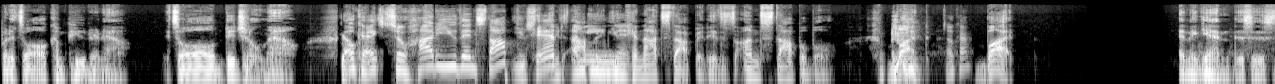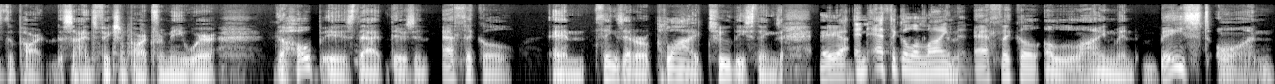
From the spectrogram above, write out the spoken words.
but it's all computer now. It's all digital now. Okay. So how do you then stop You can't dude? stop I mean, it. You cannot stop it. It's unstoppable. But Okay. But, and again, this is the part, the science fiction part for me, where the hope is that there's an ethical and things that are applied to these things. AI, An ethical an alignment. ethical alignment based on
